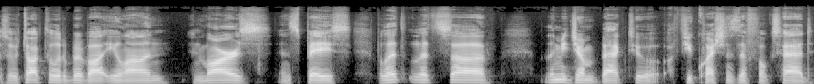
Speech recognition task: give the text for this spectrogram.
So we talked a little bit about Elon and Mars and space, but let let's uh let me jump back to a few questions that folks had.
